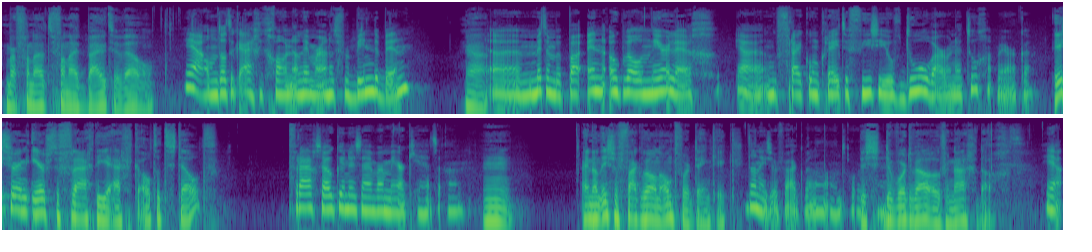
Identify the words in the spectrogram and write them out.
Maar vanuit, vanuit buiten wel. Ja, omdat ik eigenlijk gewoon alleen maar aan het verbinden ben. Ja, Eh, met een bepaal en ook wel neerleg, ja, een vrij concrete visie of doel waar we naartoe gaan werken. Is er een eerste vraag die je eigenlijk altijd stelt? De vraag zou kunnen zijn: waar merk je het aan? Hm. En dan is er vaak wel een antwoord, denk ik. Dan is er vaak wel een antwoord. Dus ja. er wordt wel over nagedacht. ja.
